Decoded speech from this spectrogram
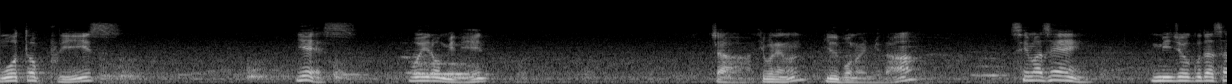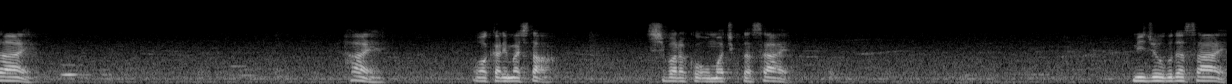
Water please. Yes. Wait a minute. 자, 이번에는 일본어입니다. すいません。水をください。はい。わかりました。しばらくお待ちください。水をください。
